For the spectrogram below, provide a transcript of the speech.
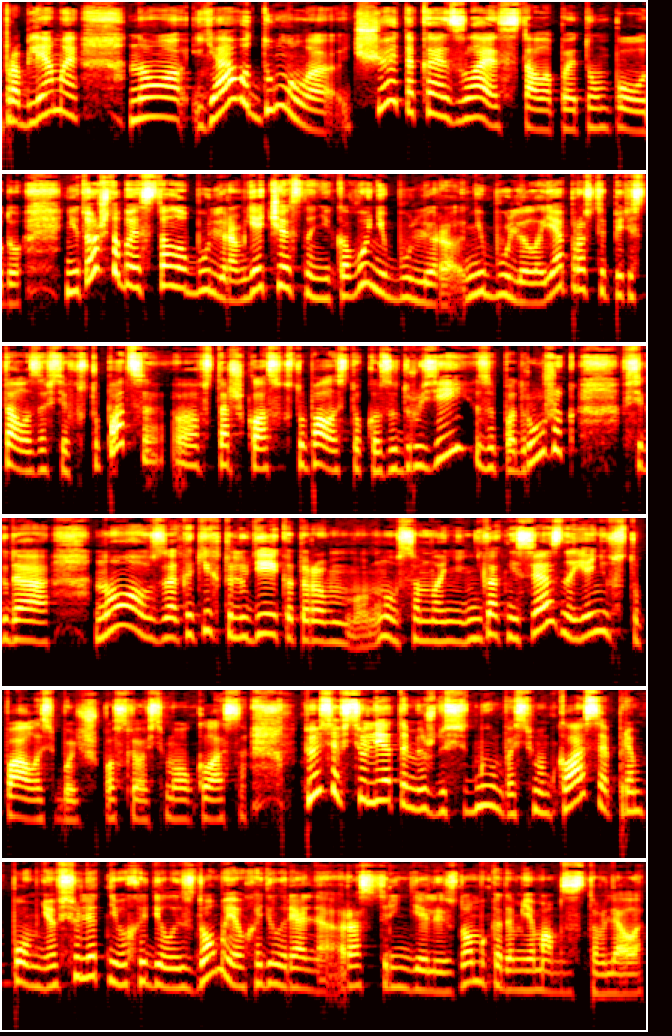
проблемы, но я вот думала, что я такая злая стала по этому поводу. Не то, чтобы я стала буллером, я, честно, никого не, буллера, не буллила, я просто перестала за всех вступаться, э, в старший класс вступалась только за друзей, за подружек всегда, но за каких-то людей, которым, ну, со мной никак не связано, я не вступалась больше после восьмого класса. То есть я все лето между седьмым и восьмым классом, я прям помню, я все лето не выходила из дома, я выходила реально раз в три недели из дома, когда меня мама заставляла.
